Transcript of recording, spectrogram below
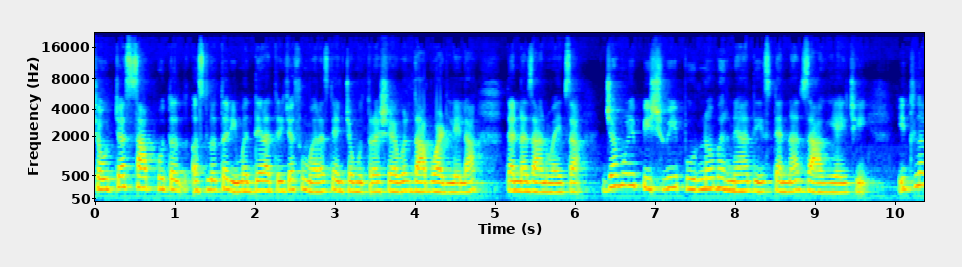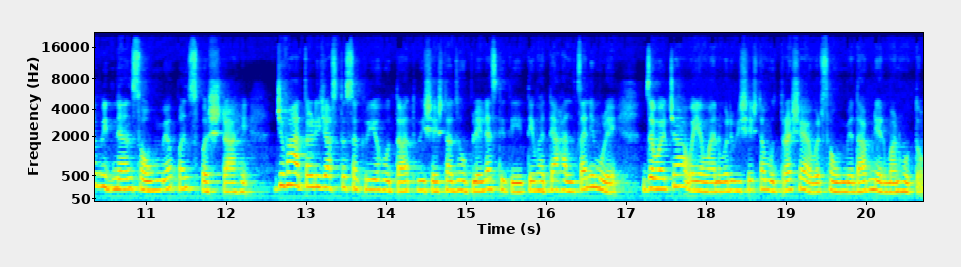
शौचात साप होत असलं तरी मध्यरात्रीच्या सुमारास त्यांच्या मूत्राशयावर दाब वाढलेला त्यांना जाणवायचा ज्यामुळे पिशवी पूर्ण भरण्याआधीच त्यांना जाग यायची. इथलं विज्ञान सौम्य पण स्पष्ट आहे. जेव्हा आतडी जास्त सक्रिय होतात विशेषतः झोपलेल्या स्थितीत तेव्हा त्या हालचालीमुळे जवळच्या अवयवांवर विशेषतः मूत्राशयावर सौम्य दाब निर्माण होतो.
